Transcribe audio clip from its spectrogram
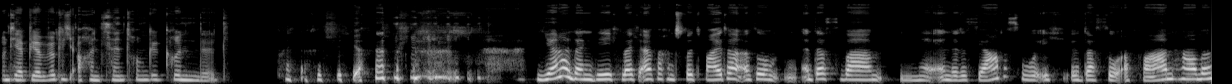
Und ihr habt ja wirklich auch ein Zentrum gegründet. Richtig, ja. ja, dann gehe ich vielleicht einfach einen Schritt weiter. Also das war Ende des Jahres, wo ich äh, das so erfahren habe.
